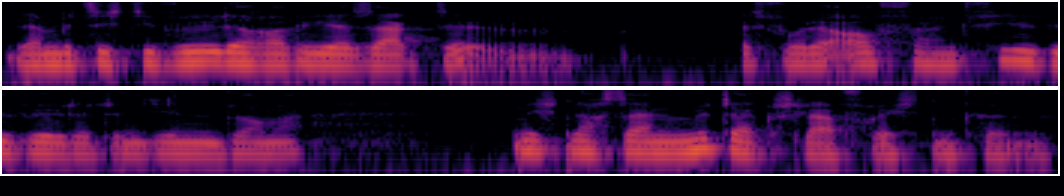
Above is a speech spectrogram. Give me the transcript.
Damit sich die Wilderer, wie er sagte, es wurde auffallend viel gewildert in jenem Sommer, nicht nach seinem Mittagsschlaf richten können.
